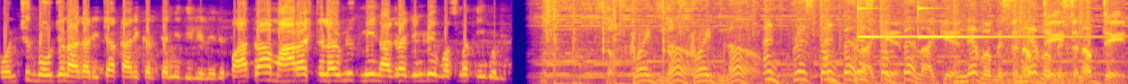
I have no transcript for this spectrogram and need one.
वंचित बहुजन आघाडीच्या कार्यकर्त्यांनी दिलेले आहे पाहत राहा महाराष्ट्र लाईव्ह न्यूज मी Nagraj Ingde Vasmat Hingoli Subscribe now. Subscribe now and press the bell icon. Never miss an update. Never miss an update.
